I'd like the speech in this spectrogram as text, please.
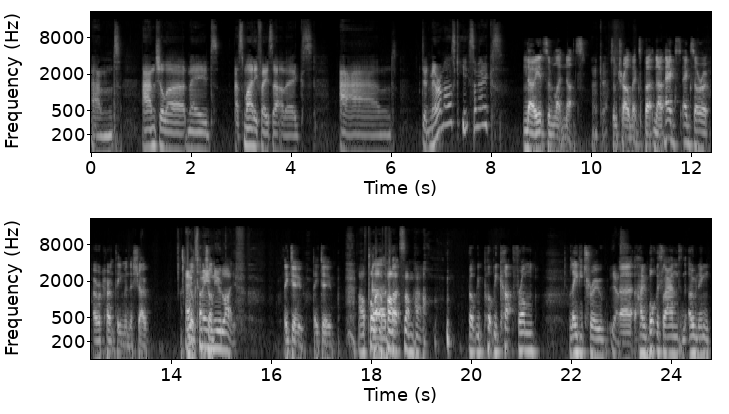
And Angela made a smiley face out of eggs. And did Miramask eat some eggs? No, he had some like nuts, Okay. some trail mix, but no, eggs. Eggs are a, a recurrent theme in the show. We'll Eggs mean on- new life. They do. They do. I'll pull it Uh, apart but- somehow. but we put we cut from Lady Trieu Yes. uh, having bought this land and owning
